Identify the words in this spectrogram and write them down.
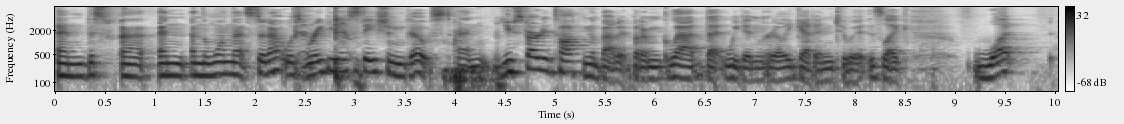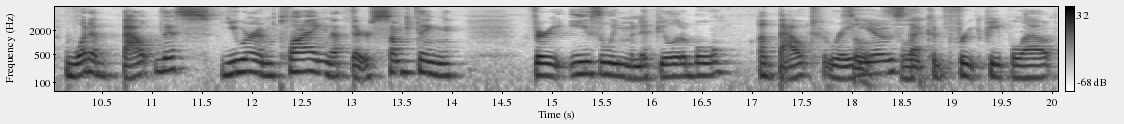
And this uh, and and the one that stood out was radio station ghost. And you started talking about it but i'm glad that we didn't really get into it. Is like what what about this? You were implying that there's something very easily manipulatable about radios so, that like- could freak people out.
